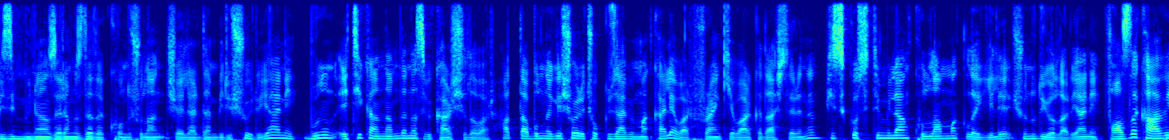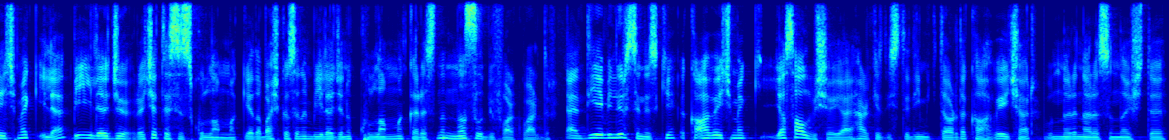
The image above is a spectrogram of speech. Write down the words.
bizim münazaramızda da konuşulan şeylerden biri şuydu. Yani bunun etik anlamda nasıl bir karşılığı var? Hatta bununla ilgili şöyle çok güzel bir makale var Frankie ve arkadaşlarının. Psikostimülan kullanmakla ilgili şunu diyorlar. Yani fazla kahve içmek ile bir ilacı reçetesiz kullanmak ya da başkasının bir ilacını kullanmak arasında nasıl bir fark vardır? Yani diyebilirsiniz ki e, kahve içmek yasal bir şey. Yani herkes istediği miktarda kahve içer. Bunların arasında işte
